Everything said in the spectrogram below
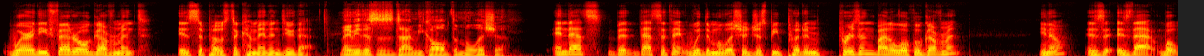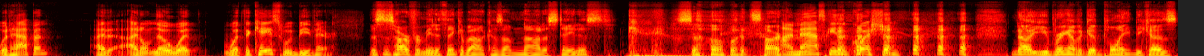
where the federal government is supposed to come in and do that? Maybe this is the time you call up the militia. And that's but that's the thing. Would the militia just be put in prison by the local government? You know, is is that what would happen? I, I don't know what what the case would be there. This is hard for me to think about because I'm not a statist. so it's hard. I'm asking the question. No, you bring up a good point because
